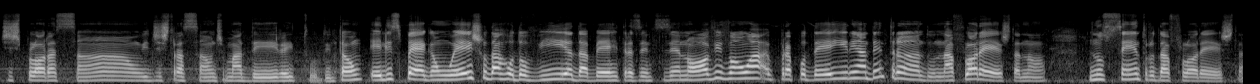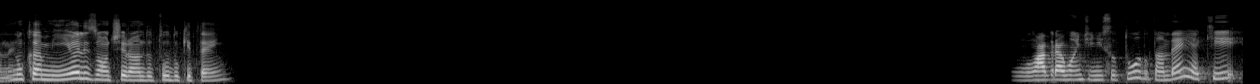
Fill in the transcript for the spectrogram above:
de exploração e de extração de madeira e tudo. Então, eles pegam o eixo da rodovia da BR-319 e vão para poder irem adentrando na floresta, no, no centro da floresta. Né? No caminho, eles vão tirando tudo que tem. O agravante nisso tudo também é que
